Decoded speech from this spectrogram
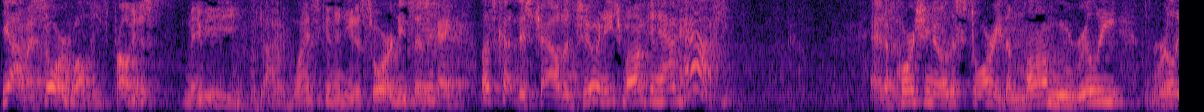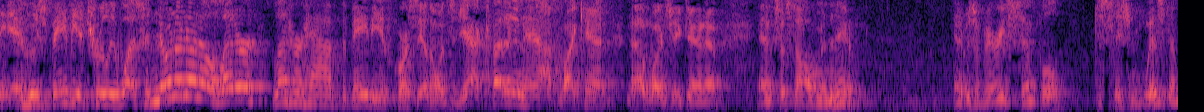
Yeah, my sword. Well, he's probably just, maybe he, uh, why is he going to need a sword? And he says, okay, let's cut this child in two and each mom can have half. And of course, you know the story. The mom who really, really, whose baby it truly was said, no, no, no, no, let her, let her have the baby. Of course, the other one said, yeah, cut it in half. If I can't have one, she can't have. And so Solomon knew. And it was a very simple decision. Wisdom.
